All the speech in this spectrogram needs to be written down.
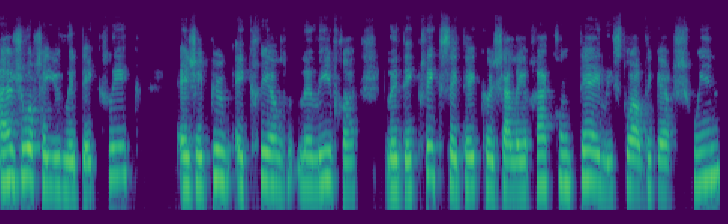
un jour j'ai eu le déclic et j'ai pu écrire le livre. Le déclic, c'était que j'allais raconter l'histoire de Gershwin.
